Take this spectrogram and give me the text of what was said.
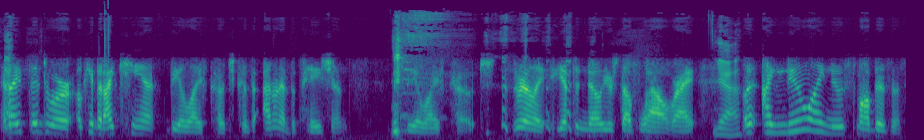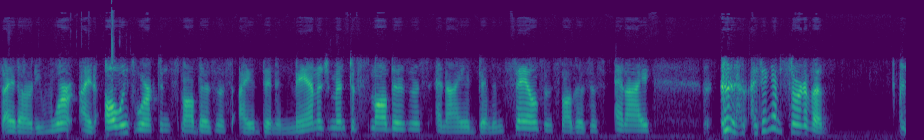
And I said to her okay but I can't be a life coach because I don't have the patience to be a life coach. It's really you have to know yourself well right? Yeah. But I knew I knew small business. I had already worked I'd always worked in small business. I had been in management of small business and I had been in sales in small business and I I think I'm sort of a, a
